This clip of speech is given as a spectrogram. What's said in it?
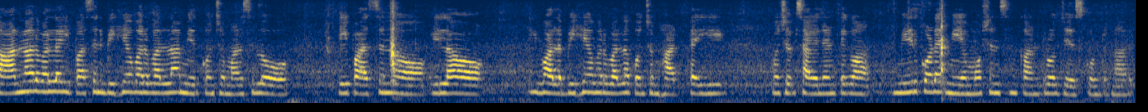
కారణాల వల్ల ఈ పర్సన్ బిహేవియర్ వల్ల మీరు కొంచెం మనసులో ఈ పర్సన్ ఇలా వాళ్ళ బిహేవియర్ వల్ల కొంచెం హర్ట్ అయ్యి కొంచెం సైలెంట్గా మీరు కూడా మీ ఎమోషన్స్ని కంట్రోల్ చేసుకుంటున్నారు.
